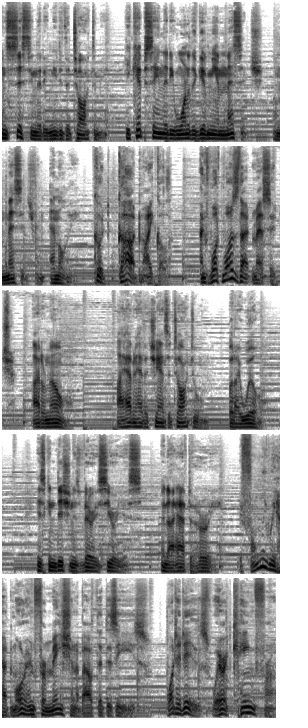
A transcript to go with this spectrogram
insisting that he needed to talk to me. He kept saying that he wanted to give me a message, a message from Emily. Good God, Michael. And what was that message? I don't know. I haven't had a chance to talk to him, but I will. His condition is very serious, and I have to hurry. If only we had more information about the disease, what it is, where it came from.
